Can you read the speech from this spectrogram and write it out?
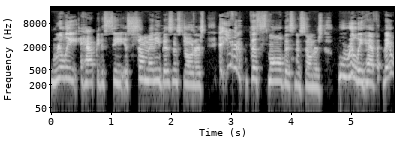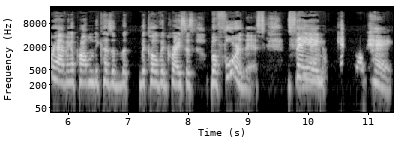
really happy to see is so many business owners, even the small business owners who really have they were having a problem because of the, the COVID crisis before this, saying it's okay.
